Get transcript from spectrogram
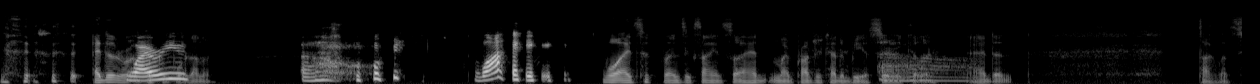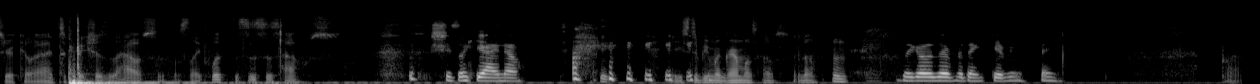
I did a Why were you- on him. Oh, why? Well, I took forensic science, so I had my project had to be a serial killer. Oh. I had to talk about the serial killer. I took pictures of the house, and I was like, "Look, this is his house. She's like, yeah, I know. It used to be my grandma's house, you know." She's like, I was there for Thanksgiving. Thanks. But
